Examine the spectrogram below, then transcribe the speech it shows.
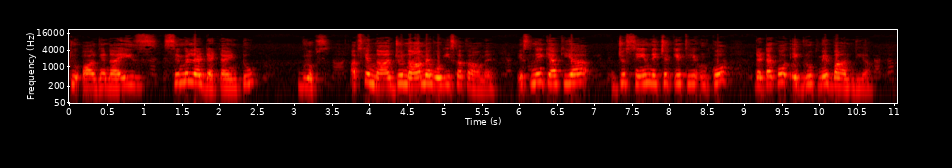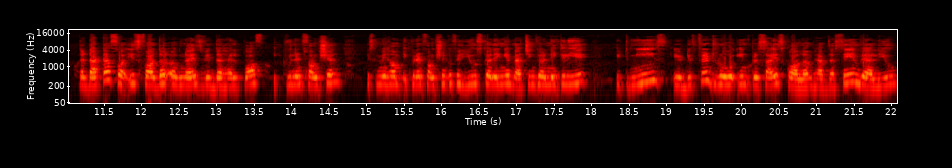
to organize similar data into groups अब इसके नाम जो नाम है, वही इसका काम है। इसने क्या किया? जो सेम नेचर के थे, उनको डाटा को एक ग्रुप में बाँध दिया। The data is further organize with the help of equivalent function इसमें हम इक्विलेंट फ़ंक्शन को फिर यूज़ करेंगे मैचिंग करने के लिए। It means a different row in precise column have the same value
